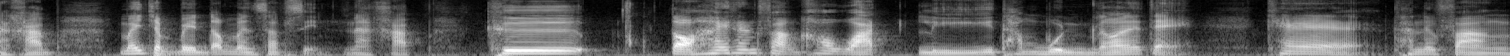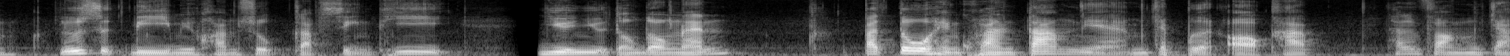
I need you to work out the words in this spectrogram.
นะครับ ไม่จำเป็นต้องเป็นทรัพย์สินนะครับ คือต่อให้ท่านฟังเข้าวัดหรือทำบุญก็ได้แต่ แค่ท่านฟังรู้สึกดีมีความสุขกับสิ่งที่ยืนอยู่ตรงๆนั้น ประตูแห่งควอนตัมเนี่ยมันจะเปิดออกครับ ท่านฟังจะ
